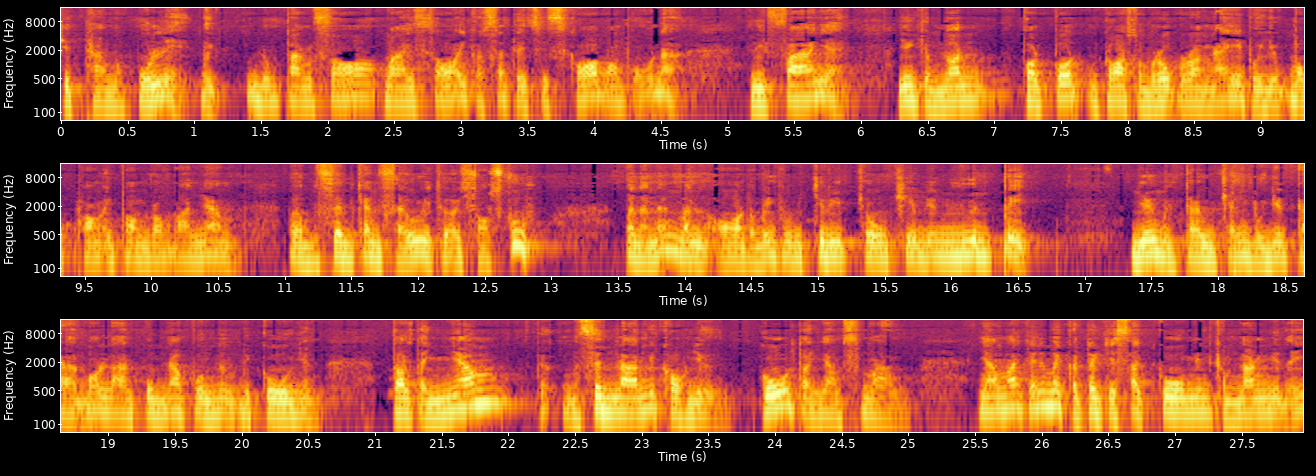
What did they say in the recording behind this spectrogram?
ជាតិធម្មពលទេដូចនំប៉័ងសបាយសអីក៏សិតតែជាតិស្ករបងប្អូនណា refine យើងចំនួនប៉ុលពតអង្គសម្រូបរាល់ថ្ងៃព្រោះយើងបុកផងអីផងរំបានញ៉ាំបើម៉ាស៊ីនកិនស្រូវវាធ្វើឲ្យសស្គូប៉ុន្តែហ្នឹងมันល្អទៅវិញព្រោះវាជ្រាបចូលឈាមយើងលឿនពេក យើងមិនត្រូវអញ្ចឹងព្រោះយើងកើតមកឡានពុំណាពុំនឹងដូចគោអញ្ចឹងតតែញ៉ាំម៉ាស៊ីនឡាននេះខុសយើងគោតញ៉ាំស្មៅញ៉ាំហើយគេមិនក៏ទៅជាសាច់គោមានកម្លាំងមានអី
